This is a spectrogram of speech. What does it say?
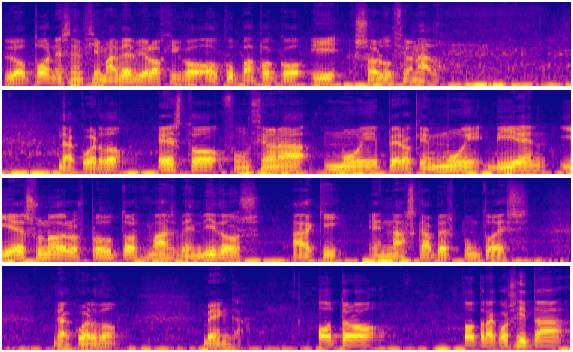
lo pones encima del biológico, ocupa poco y solucionado. ¿De acuerdo? Esto funciona muy, pero que muy bien y es uno de los productos más vendidos aquí, en nascapers.es. ¿De acuerdo? Venga. Otro, otra cosita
